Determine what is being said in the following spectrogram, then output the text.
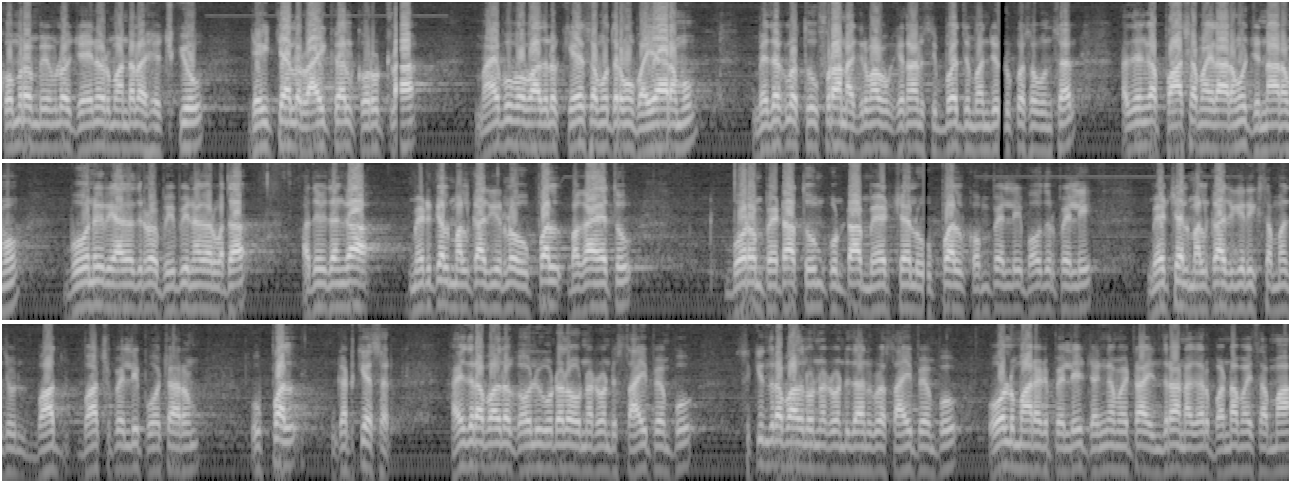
కొమరం భీంలో జైనూరు మండల హెచ్క్యూ జగిత్యాల రాయికల్ కొరుట్ల మహబూబాబాద్లో కే సముద్రము బయ్యారము మెదక్లో తూఫాన్ అగ్రిమాప కేంద్రాన్ని సిబ్బంది మంజూరు కోసం ఉంచారు అదేవిధంగా పాష మైలారము జిన్నారము భువనగిరి యాదాద్రిలో బీబీ నగర్ వద్ద అదేవిధంగా మెడికల్ మల్కాజ్గిరిలో ఉప్పల్ బగాయతు బోరంపేట తూమ్కుంట మేడ్చల్ ఉప్పల్ కొంపెల్లి బౌదూర్పల్లి మేడ్చల్ మల్కాజ్గిరికి సంబంధించిన బాద్ బాచుపల్లి పోచారం ఉప్పల్ గట్కేసర్ హైదరాబాద్లో గౌలిగూడలో ఉన్నటువంటి స్థాయి పెంపు సికింద్రాబాద్లో ఉన్నటువంటి దాని కూడా స్థాయి పెంపు ఓల్డ్ మారేడుపల్లి జంగమేట ఇందిరానగర్ బండమైసమ్మ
